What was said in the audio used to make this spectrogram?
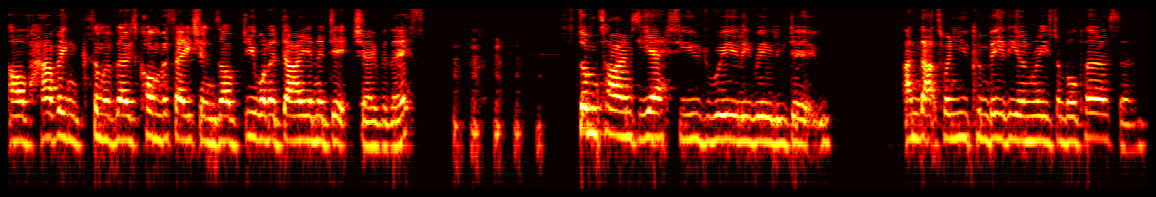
of having some of those conversations of do you want to die in a ditch over this? Sometimes yes you really really do. And that's when you can be the unreasonable person.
